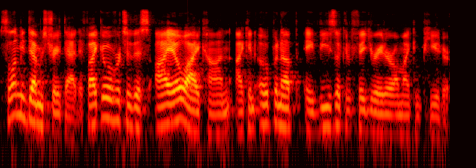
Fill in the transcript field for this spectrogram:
So let me demonstrate that. If I go over to this I.O. icon, I can open up a VISA configurator on my computer.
